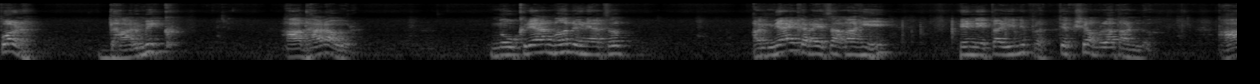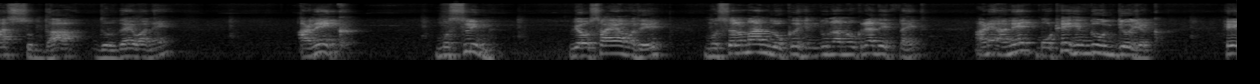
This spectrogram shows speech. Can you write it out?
पण धार्मिक आधारावर नोकऱ्या न देण्याचं अन्याय करायचा नाही हे नेताजींनी प्रत्यक्ष अंमलात आणलं. आज सुद्धा दुर्दैवाने अनेक मुस्लिम व्यवसायामध्ये मुसलमान लोक हिंदूंना नोकऱ्या देत नाहीत आणि अनेक मोठे हिंदू उद्योजक हे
